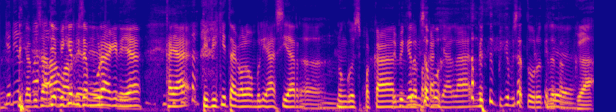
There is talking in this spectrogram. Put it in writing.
jadi Nggak bisa Dia pikir bisa murah iya. gitu ya. Kayak TV kita kalau beli hasiar Eh. nunggu sepekan, Dipikir dua bisa pekan jalan. Pikir bisa turun ternyata Iya. enggak.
